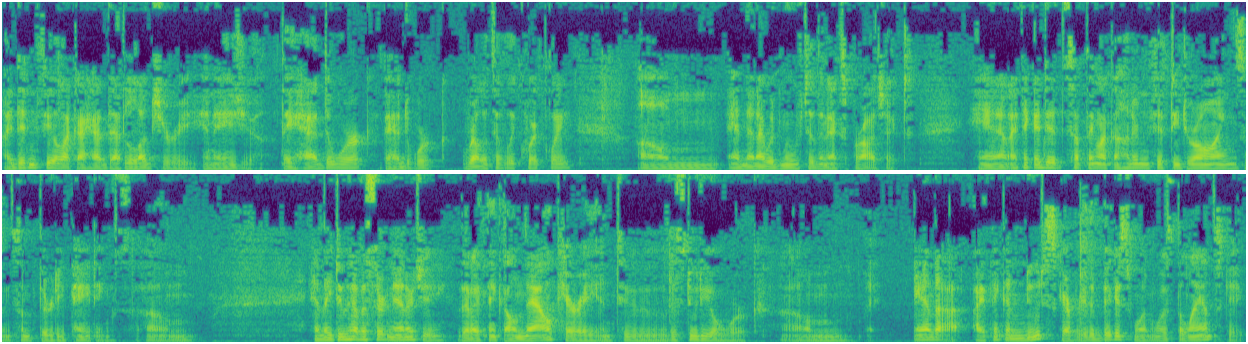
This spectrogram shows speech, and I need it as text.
I didn't feel like I had that luxury in Asia. They had to work. They had to work relatively quickly, um, and then I would move to the next project. And I think I did something like 150 drawings and some 30 paintings. Um, and they do have a certain energy that I think I'll now carry into the studio work. Um, and I, I, think a new discovery, the biggest one, was the landscape.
